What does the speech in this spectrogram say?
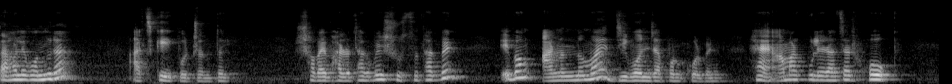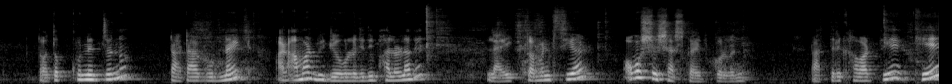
তাহলে বন্ধুরা, আজকে এই পর্যন্তই। সবাই ভালো থাকবেন, সুস্থ থাকবেন এবং আনন্দময় জীবনযাপন করবেন। হ্যাঁ আমার কুলের আচার হোক। ততক্ষণের জন্য টাটা গুড নাইট আর আমার ভিডিওগুলো যদি ভালো লাগে লাইক কমেন্ট শেয়ার অবশ্যই সাবস্ক্রাইব করবেন। রাত্রে খাবার খেয়ে খেয়ে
